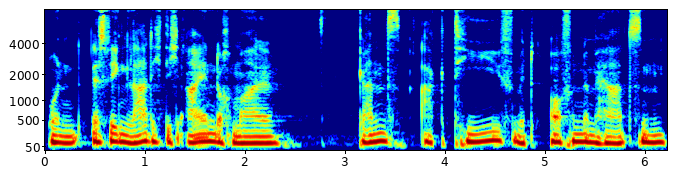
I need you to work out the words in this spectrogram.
Und deswegen lade ich dich ein, doch mal ganz aktiv mit offenem Herzen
